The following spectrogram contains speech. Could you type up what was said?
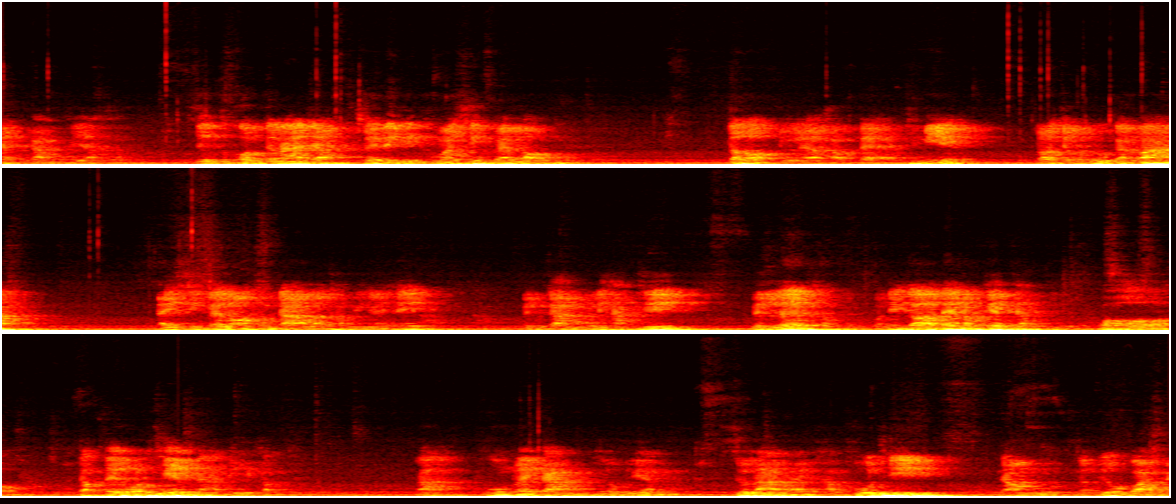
จัดการขยะครับ ซึ่งทุกคนก็น่าจะเคยได้ยินคำว่าสิ่งแวดล้อมตลอดอยู่แล้วครับ แต่ทีนี้เราจะมาดูกันว่า ไอสิ่งแวดล้อมธรรมดาวเราทำยังไงให้เป็นการบริหารที่เป็นเลิศครับ วันนี้ก็ได้รับเกียรติจากผอดรวรเทพนาดีครับผู้อำนวยการโรงเรียนสุราลัยครับ ผู้ที่นำนโยบายไป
